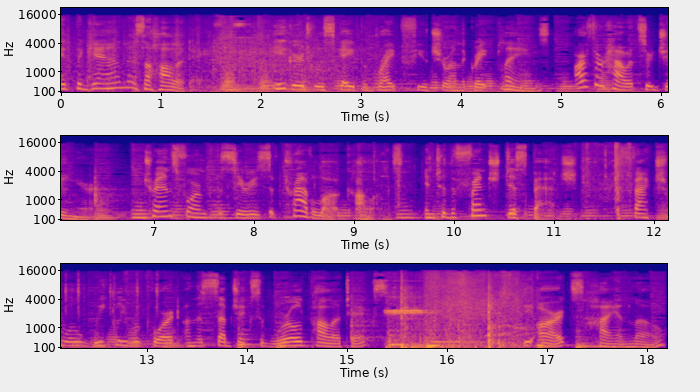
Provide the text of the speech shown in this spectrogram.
It began as a holiday. Eager to escape a bright future on the Great Plains, Arthur Howitzer Jr. transformed the series of travelogue columns into the French Dispatch, a factual weekly report on the subjects of world politics, the arts, high and low,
